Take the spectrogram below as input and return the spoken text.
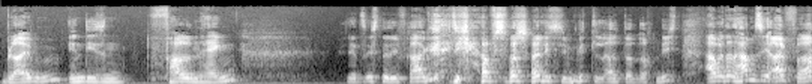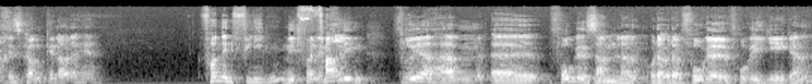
bleiben in diesen Fallen hängen. Jetzt ist nur die Frage, die gab es wahrscheinlich im Mittelalter noch nicht. Aber dann haben sie einfach Es kommt genau daher. von den Fliegen. Nicht von den Fallen- Fliegen. Früher haben äh, Vogelsammler oder, oder Vogel, Vogeljäger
